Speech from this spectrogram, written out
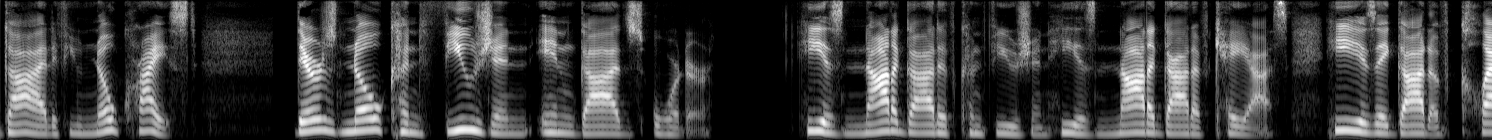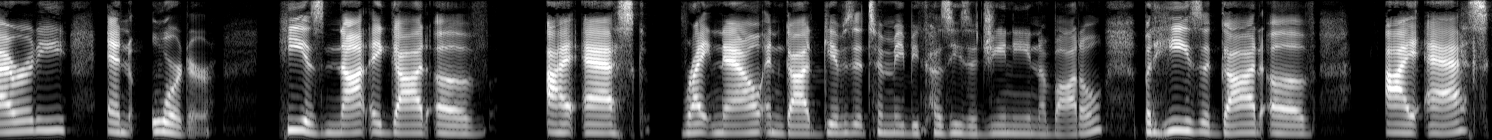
God if you know Christ there's no confusion in God's order he is not a God of confusion. He is not a God of chaos. He is a God of clarity and order. He is not a God of, I ask, right now and God gives it to me because he's a genie in a bottle, but he's a God of I ask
